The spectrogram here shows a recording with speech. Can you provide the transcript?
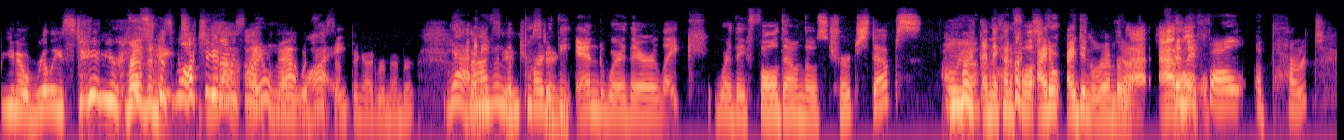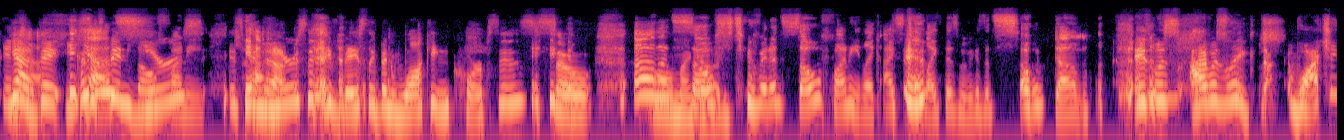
you know, really stay in your head. Because watching yeah, it, I was like, I don't that would why. be something I'd remember. Yeah, That's and even the part at the end where they're like, where they fall down those church steps Oh, my! And they kind of fall. I don't. I didn't remember yeah. that at and all. And they fall apart. yeah, they because yeah, it's been so years. Funny. It's yeah. been years that they've basically been walking corpses. So, oh, oh that's oh my so God. stupid. It's so funny. Like I still like this movie because it's so dumb. it was. I was like watching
